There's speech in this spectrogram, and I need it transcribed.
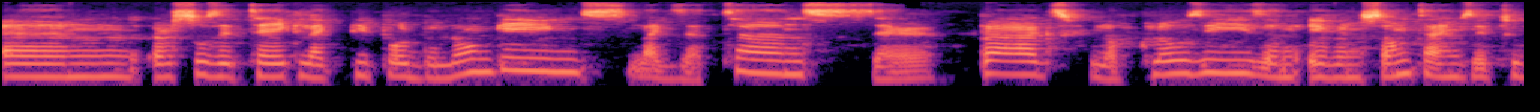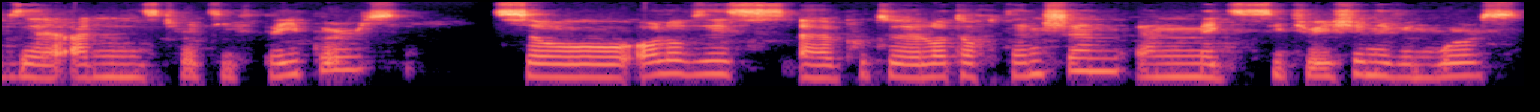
And also they take like people belongings, like their tents, their bags full of clothes, and even sometimes they took their administrative papers. So all of this uh, put a lot of tension and makes the situation even worse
